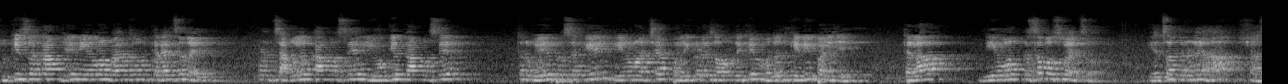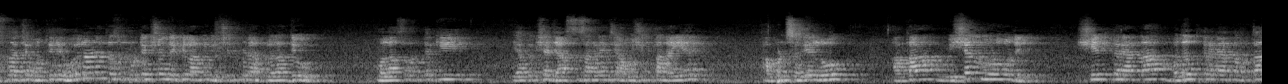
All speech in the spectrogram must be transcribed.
चुकीचं काम हे नियमाबाहेर जाऊन करायचं नाही पण चांगलं काम असेल योग्य काम असेल तर वेळप्रसंगी नियमाच्या पलीकडे जाऊन देखील मदत केली पाहिजे. त्याला नियमात कसं बसवायचं? याचा निर्णय हा शासनाच्या वतीने होईल आणि त्याचं प्रोटेक्शन देखील आम्ही निश्चितपणे आपल्याला देऊ. मला असं वाटतं की यापेक्षा जास्त सांगण्याची आवश्यकता नाही आहे आपण सगळे लोक आता मिशन मोडमध्ये शेतकऱ्यांना मदत करण्याकरता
